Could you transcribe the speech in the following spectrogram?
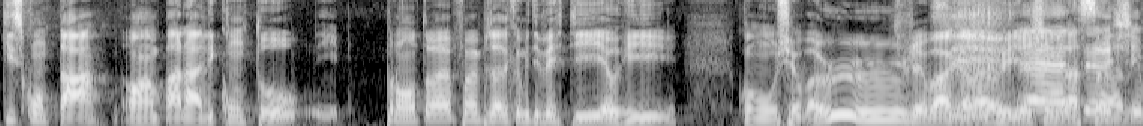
quis contar uma parada e contou. E pronto, foi um episódio que eu me diverti, eu ri. Com o Chewbacca, uh, Chewbacca lá, eu ri, achei É, engraçado.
